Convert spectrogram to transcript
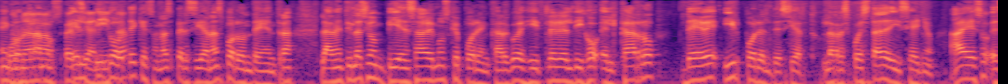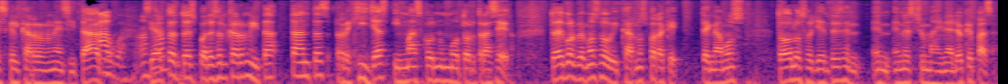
encontramos el bigote, que son las persianas por donde entra la ventilación. Bien sabemos que por encargo de Hitler, él dijo, el carro debe ir por el desierto. La respuesta de diseño a eso es que el carro no necesita agua, Agua, ajá. ¿cierto? Entonces, por eso el carro necesita tantas rejillas y más con un motor trasero. Entonces, volvemos a ubicarnos para que tengamos todos los oyentes en, en- en nuestro imaginario qué pasa.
